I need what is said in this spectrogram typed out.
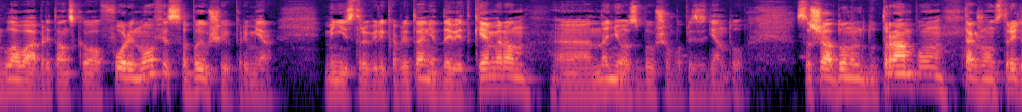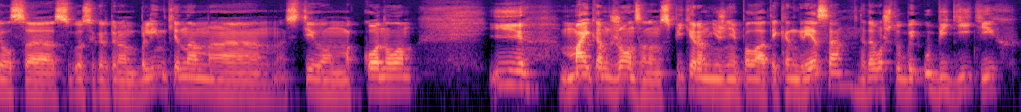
глава британского Foreign Office, бывший премьер-министр Великобритании Дэвид Кэмерон э, нанес бывшему президенту США Дональду Трампу. Также он встретился с госсекретарем Блинкином, э, Стивом МакКоннеллом и Майком Джонсоном, спикером Нижней Палаты Конгресса, для того, чтобы убедить их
